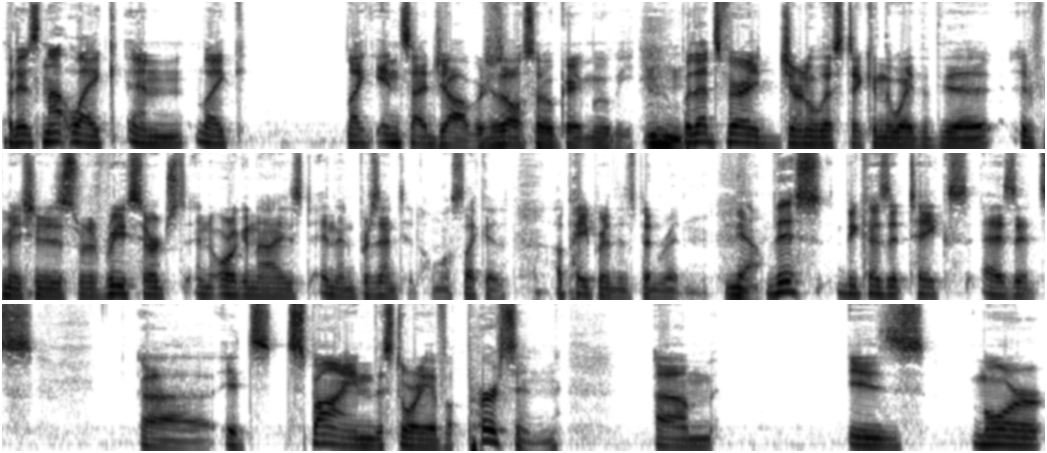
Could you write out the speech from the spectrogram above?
but it's not like an like like Inside Job, which is also a great movie. But that's very journalistic in the way that the information is sort of researched and organized and then presented, almost like a, a paper that's been written. Yeah. This because it takes as its uh, its spine the story of a person um, is more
